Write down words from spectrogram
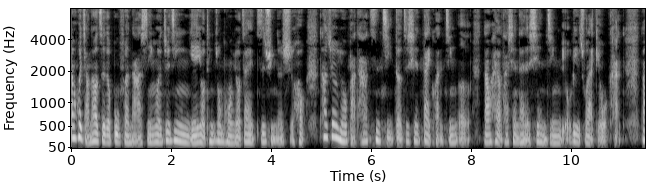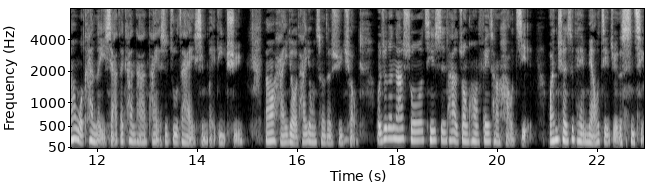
那会讲到这个部分啊，是因为最近也有听众朋友在咨询的时候，他就有把他自己的这些贷款金额，然后还有他现在的现金流列出来给我看。然后我看了一下，再看他，他也是住在新北地区，然后还有他用车的需求，我就跟他说，其实他的状况非常好解，完全是可以秒解决的事情，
